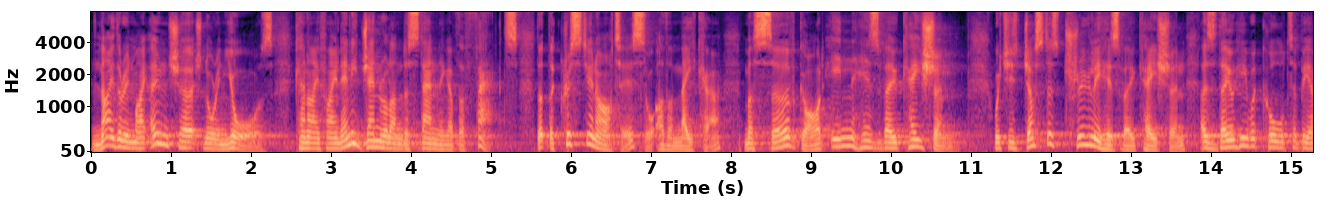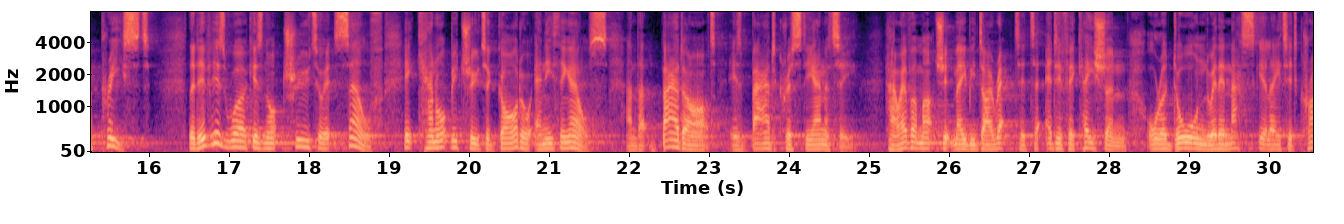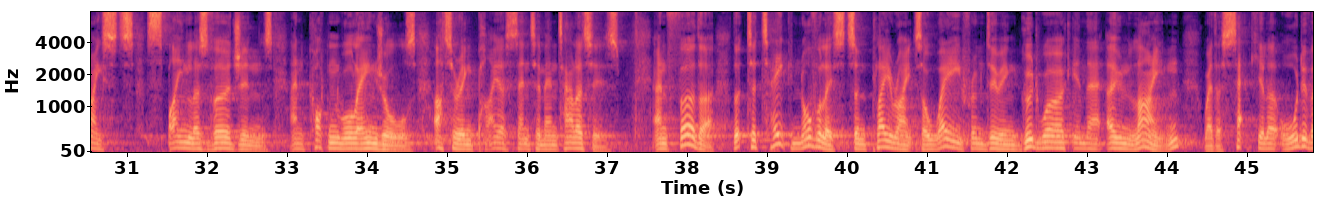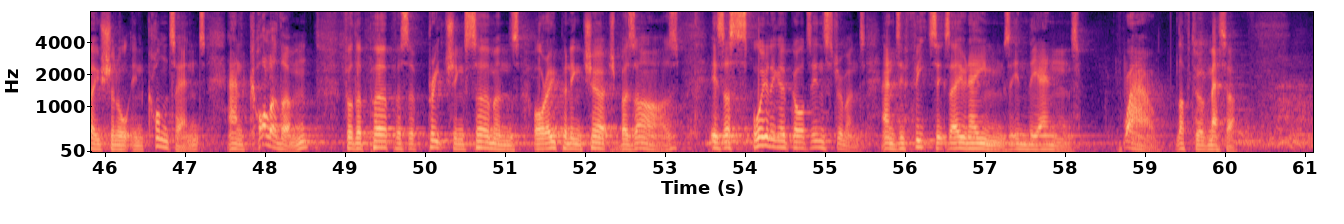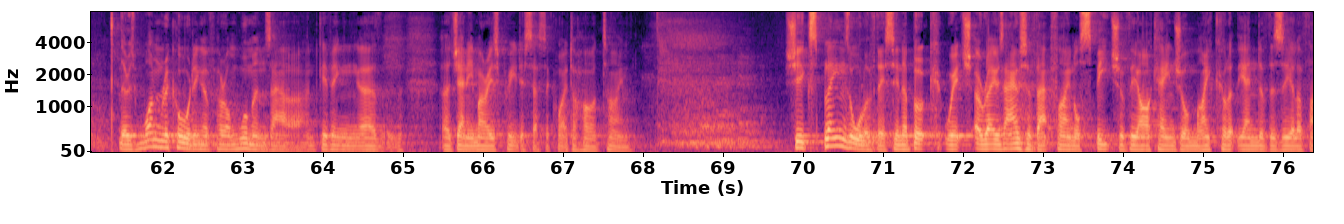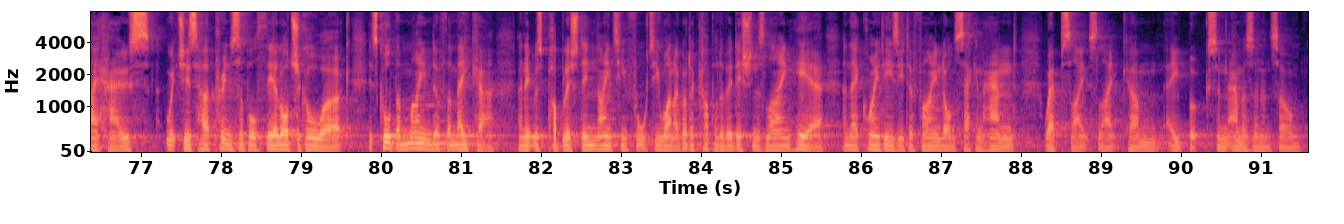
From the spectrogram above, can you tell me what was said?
Neither in my own church nor in yours can I find any general understanding of the facts that the Christian artist or other maker must serve God in his vocation, which is just as truly his vocation as though he were called to be a priest. That if his work is not true to itself, it cannot be true to God or anything else, and that bad art is bad Christianity however much it may be directed to edification or adorned with emasculated Christs, spineless virgins, and cotton wool angels uttering pious sentimentalities. And further, that to take novelists and playwrights away from doing good work in their own line, whether secular or devotional in content, and collar them for the purpose of preaching sermons or opening church bazaars, is a spoiling of God's instrument and defeats its own aims in the end. Wow, love to have met her. There is one recording of her on Woman's Hour and giving uh, uh, Jenny Murray's predecessor quite a hard time. She explains all of this in a book which arose out of that final speech of the Archangel Michael at the end of the Zeal of Thy House, which is her principal theological work. It's called The Mind of the Maker, and it was published in 1941. I've got a couple of editions lying here, and they're quite easy to find on second-hand websites like um, AbeBooks and Amazon and so on.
